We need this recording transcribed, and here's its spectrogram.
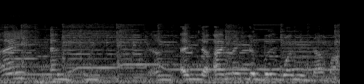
I am um, I'm, I'm, I'm in double one in Dama.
